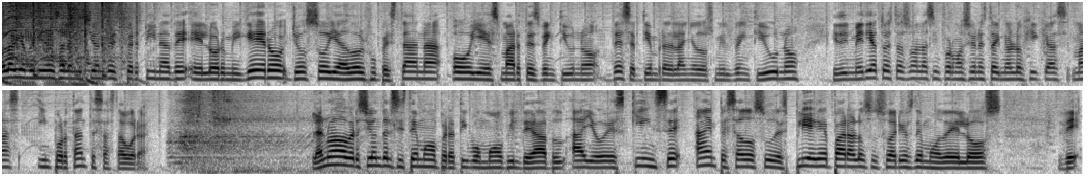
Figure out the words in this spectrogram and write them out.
Hola, bienvenidos a la emisión vespertina de El Hormiguero. Yo soy Adolfo Pestana. Hoy es martes 21 de septiembre del año 2021 y de inmediato estas son las informaciones tecnológicas más importantes hasta ahora. La nueva versión del sistema operativo móvil de Apple iOS 15 ha empezado su despliegue para los usuarios de modelos de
